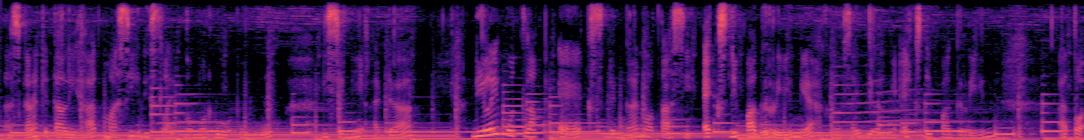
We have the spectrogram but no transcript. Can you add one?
Nah, sekarang kita lihat masih di slide nomor 20. Di sini ada nilai mutlak X dengan notasi X dipagerin ya. Kalau saya bilangnya X dipagerin atau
